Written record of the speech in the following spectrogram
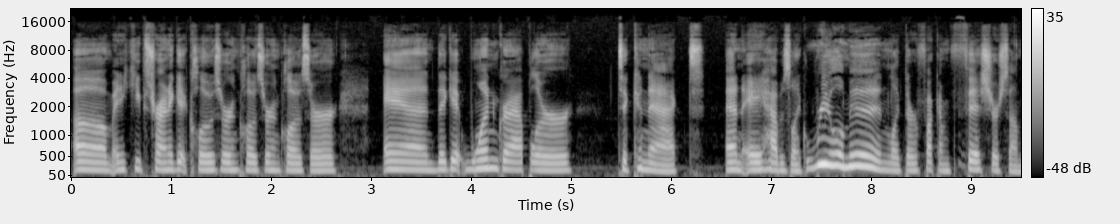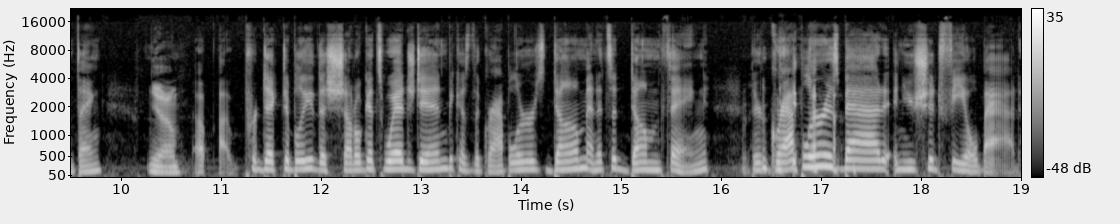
um, and he keeps trying to get closer and closer and closer. And they get one grappler to connect, and ahab's like, "Reel them in, like they're fucking fish or something." Yeah. Uh, uh, predictably, the shuttle gets wedged in because the grappler is dumb, and it's a dumb thing. Their grappler is bad, and you should feel bad.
